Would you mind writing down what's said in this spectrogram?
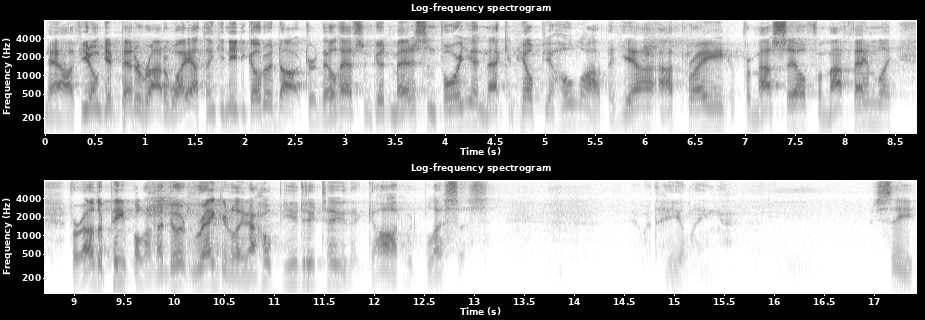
Now, if you don't get better right away, I think you need to go to a doctor. They'll have some good medicine for you, and that can help you a whole lot. But yeah, I pray for myself, for my family, for other people, and I do it regularly, and I hope you do too, that God would bless us with healing. See,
